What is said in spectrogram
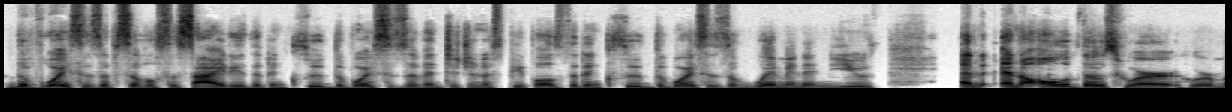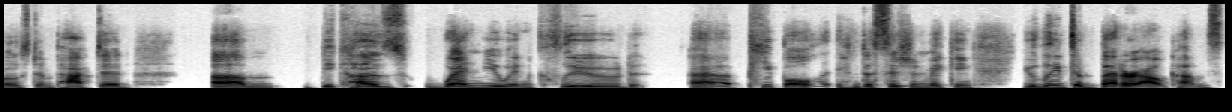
the voices of civil society that include the voices of indigenous peoples that include the voices of women and youth and and all of those who are who are most impacted um, because when you include uh, people in decision making, you lead to better outcomes.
